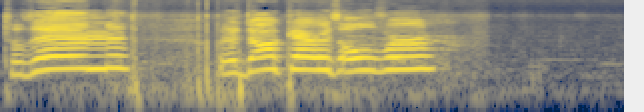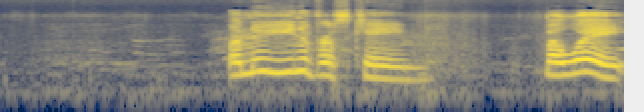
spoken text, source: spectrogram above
Till then, when the dark era is over, a new universe came. But wait.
